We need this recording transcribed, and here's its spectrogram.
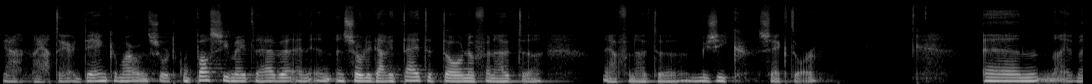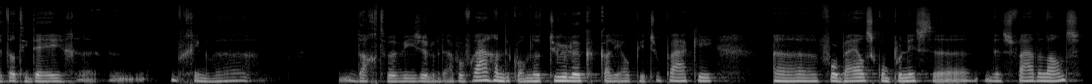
ja, nou ja, te herdenken, maar een soort compassie mee te hebben en, en, en solidariteit te tonen vanuit de, ja, vanuit de muzieksector. En nou ja, met dat idee eh, gingen we, dachten we, wie zullen we daarvoor vragen? En er kwam natuurlijk Calliope Tsupaki eh, voorbij als componiste des vaderlands.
